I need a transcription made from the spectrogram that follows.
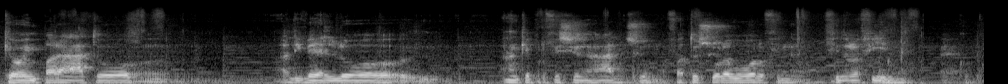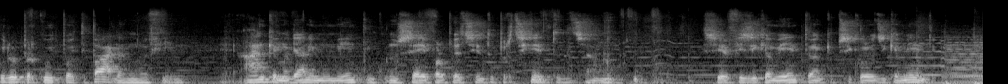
che ho imparato eh, a livello eh, anche professionale, insomma, ha fatto il suo lavoro fino, fino alla fine. Ecco, quello per cui poi ti pagano alla fine. Anche magari in momenti in cui non sei proprio al 100%, diciamo, sia fisicamente o anche psicologicamente.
